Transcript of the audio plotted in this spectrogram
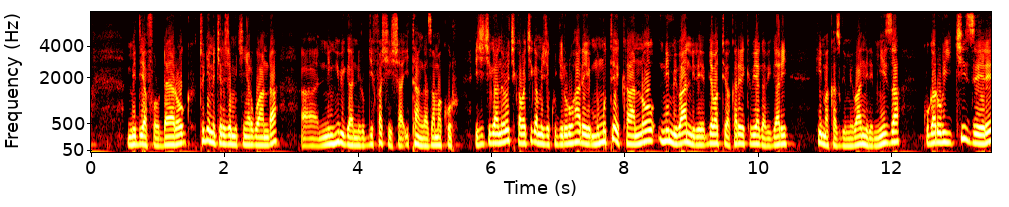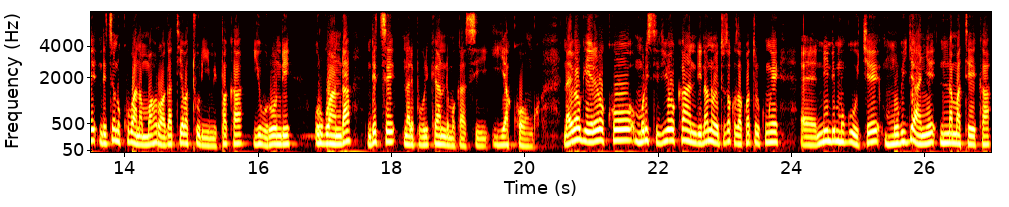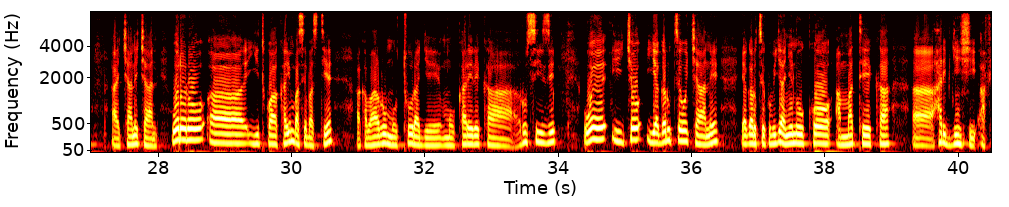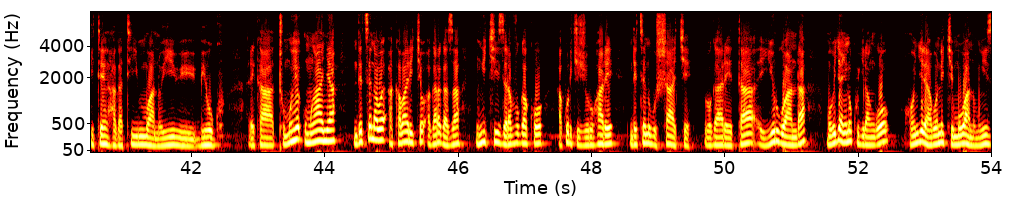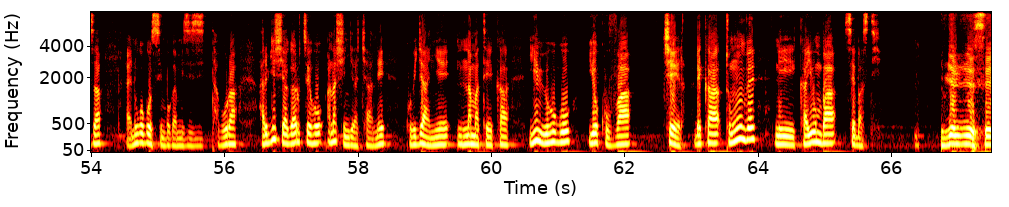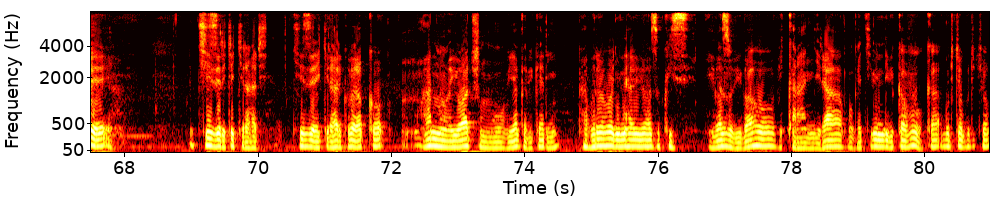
media for dialogue. Tugenekereje mu kinyarwanda ah, ni nk'ibiganiro byifashisha itangazamakuru. Iki kiganiro kikaba kigamije kugira uruhare mu mutekano n'imibanire by'abatuye akarere k'ibiyaga bigari. Himakazwa imibanire myiza kugarura icyizere ndetse no kubana mu mahoro hagati y'abaturiye imipaka y'u Burundi. U Rwanda ndetse na Repubulika ya Demokarasi ya Kongo nabibabwiye rero ko muri studio kandi nanone tuza kuza kuba turi kumwe eh, n'indi mpuguke mu bijyanye n'amateka ah, cyane cyane. We rero ah, yitwa Kayumba Sebastien akaba ari umuturage mu karere ka Rusizi. We icyo yagarutseho cyane yagarutse ku bijyanye n'uko amateka ah, hari byinshi afite hagati y'imibano y'ibi bihugu. Reka tumuhe umwanya ndetse nawe akaba ari icyo agaragaza nk'icyizere avuga ko akurikije uruhare ndetse n'ubushake bwa leta y'u Rwanda mu bijyanye no kugira ngo hongere haboneke umubano mwiza eh, nubwo bwose imbogamizi zitabura hari byinshi yagarutseho anashingira cyane ku bijyanye n'amateka y'ibi bihugu yo kuva kera. Reka tumwumve ni kayumba sebastien ibyo byose icyizere cyo kirahari. Icyizere kirahari kubera ko hano iwacu mu biyaga bigari ntabwo rero honyine hari ibibazo ku isi. Ibibazo bibaho bikarangira bugacya ibindi bikavuka gutyo gutyo.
